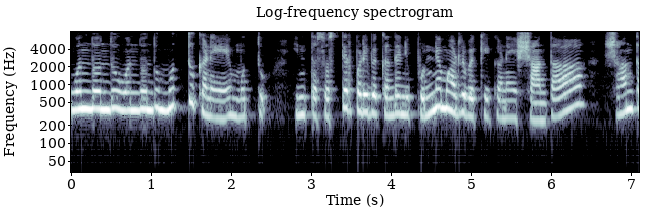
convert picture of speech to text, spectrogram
ಒಂದೊಂದು ಒಂದೊಂದು ಮುತ್ತು ಕಣೆ ಮುತ್ತು. ಇಂಥ ಸ್ವಸ್ಥರು ಪಡಿಬೇಕಂದ್ರೆ ನೀವು ಪುಣ್ಯ ಮಾಡಿರ್ಬೇಕೆ ಕಣೆ ಶಾಂತ ಶಾಂತ.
